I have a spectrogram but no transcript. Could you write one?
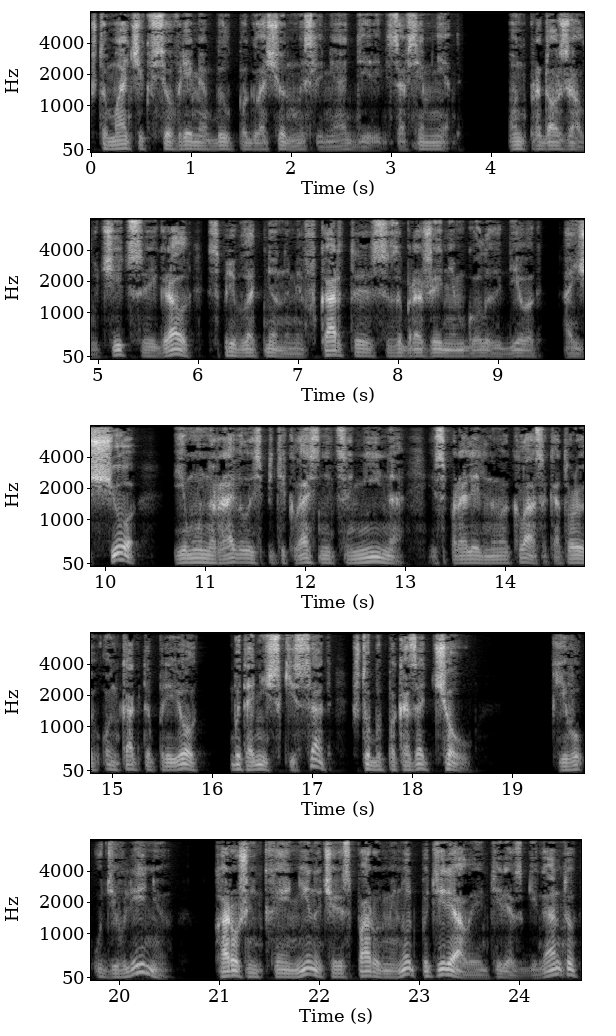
что мальчик все время был поглощен мыслями о дереве. Совсем нет. Он продолжал учиться, играл с приблотненными в карты с изображением голых девок, а еще ему нравилась пятиклассница Нина из параллельного класса, которую он как-то привел в ботанический сад, чтобы показать Чоу. К его удивлению, хорошенькая Нина через пару минут потеряла интерес к гиганту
